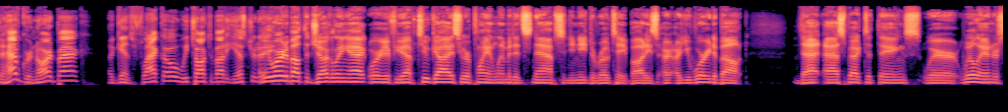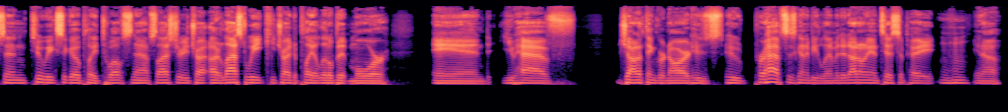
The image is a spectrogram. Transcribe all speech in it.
to have Greenard back against Flacco, we talked about it yesterday. Are you worried about the juggling act where if you have two guys who are playing limited snaps and you need to rotate bodies, are, are you worried about that aspect of things where Will Anderson two weeks ago played 12 snaps. Last year he tried or last week he tried to play a little bit more and you have Jonathan Greenard who's who perhaps is going to be limited. I don't anticipate, Mhm. you know,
